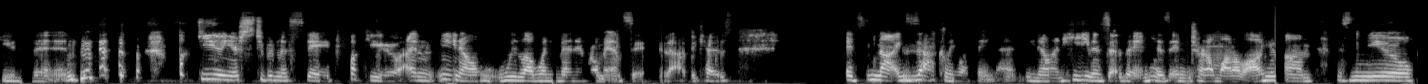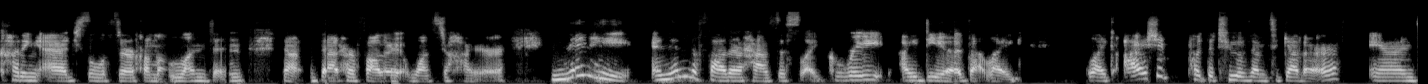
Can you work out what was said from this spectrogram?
you then. fuck you and your stupid mistake. Fuck you. And, you know, we love when men in romance say that because it's not exactly what they meant, you know, and he even says it in his internal monologue. Um, this new cutting edge solicitor from London that that her father wants to hire. And then he and then the father has this like great idea that like like I should put the two of them together and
